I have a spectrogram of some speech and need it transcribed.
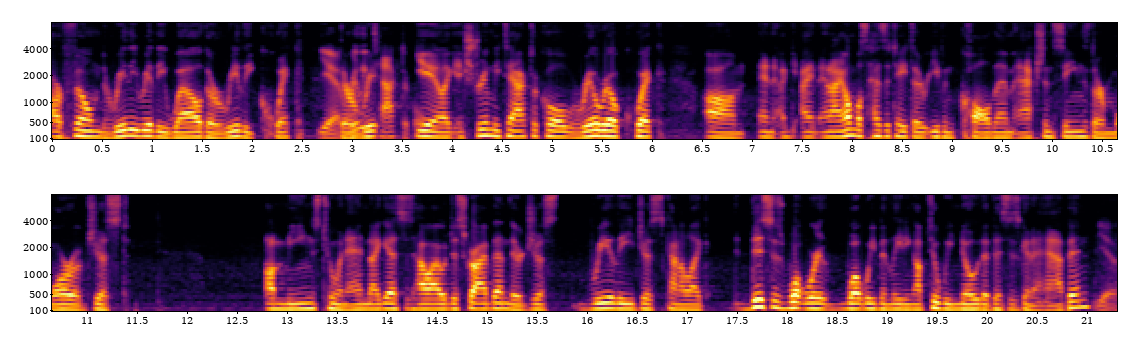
are filmed really really well they're really quick Yeah, they're really tactical. yeah like extremely tactical real real quick um and I, I- and I almost hesitate to even call them action scenes they're more of just a means to an end, I guess is how I would describe them. They're just really just kind of like this is what we're what we've been leading up to. We know that this is going to happen, yeah.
